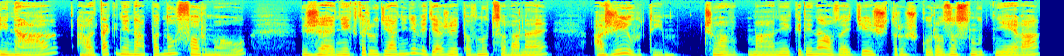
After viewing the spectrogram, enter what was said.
iná, ale tak nenápadnou formou, že niektorí ľudia ani nevedia, že je to vnúcované a žijú tým, čo má niekedy naozaj tiež trošku rozosmutnieva,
